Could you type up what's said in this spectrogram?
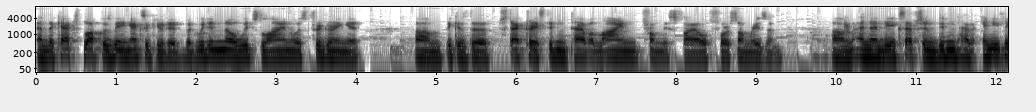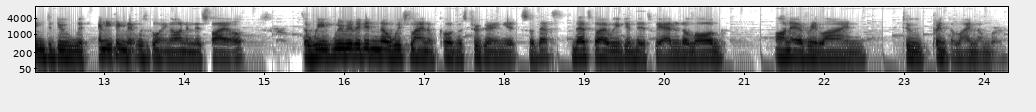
and the catch block was being executed, but we didn't know which line was triggering it um, because the stack trace didn't have a line from this file for some reason. Um, and then the exception didn't have anything to do with anything that was going on in this file. So we, we really didn't know which line of code was triggering it. So that's that's why we did this. We added a log on every line to print the line number,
